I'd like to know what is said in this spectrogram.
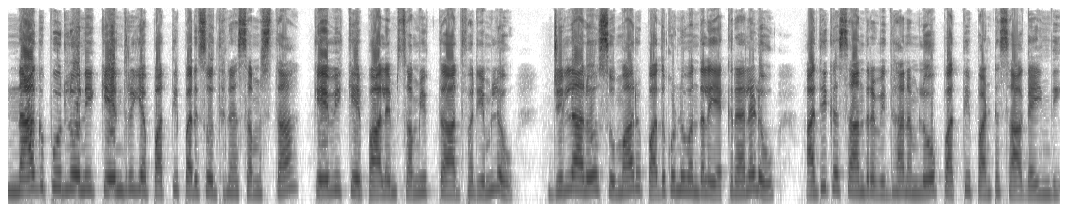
నాగపూర్లోని కేంద్రీయ పత్తి పరిశోధన సంస్థ కేవీకే పాలెం సంయుక్త ఆధ్వర్యంలో జిల్లాలో సుమారు పదకొండు వందల ఎకరాలలో అధిక సాంద్ర విధానంలో పత్తి పంట సాగైంది.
